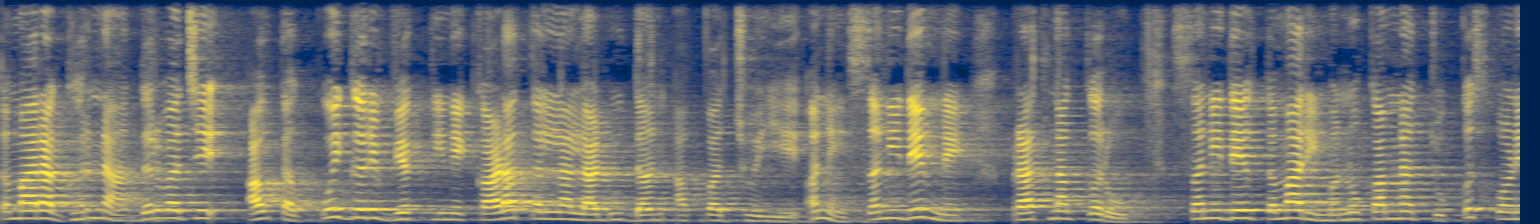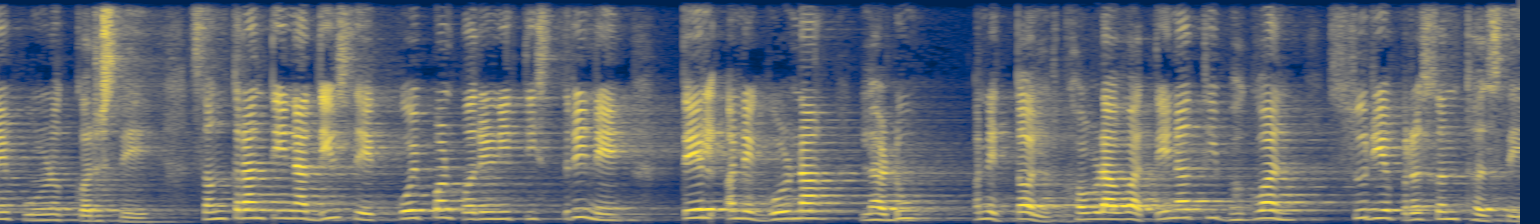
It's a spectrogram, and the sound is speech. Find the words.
તમારા ઘરના દરવાજે આવતા કોઈ ગરીબ વ્યક્તિને કાળા તલના લાડુ દાન આપવા જોઈએ અને શનિદેવને પ્રાર્થના કરો. શનિદેવ તમારી મનોકામના ચોક્કસપણે પૂર્ણ કરશે. સંક્રાંતિના દિવસે કોઈ પણ પરિણીતી સ્ત્રીને તેલ અને ગોળના લાડુ અને તલ ખવડાવવા તેનાથી ભગવાન સૂર્ય પ્રસન્ન થશે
